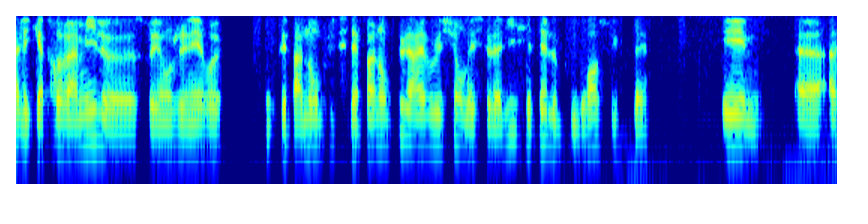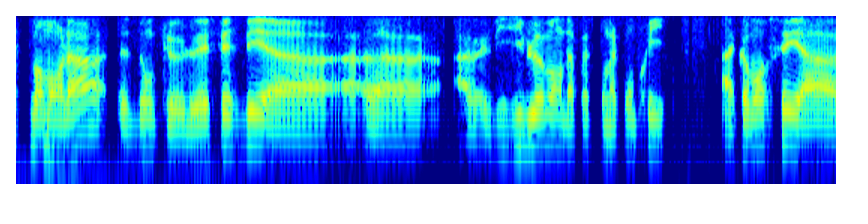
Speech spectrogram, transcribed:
Allez, 80 000, soyons généreux. C'est pas non plus, c'était pas non plus la révolution, mais cela dit, c'était le plus grand succès. Et euh, à ce moment-là, donc le, FSB visiblement, d'après ce qu'on a compris, a commencé à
